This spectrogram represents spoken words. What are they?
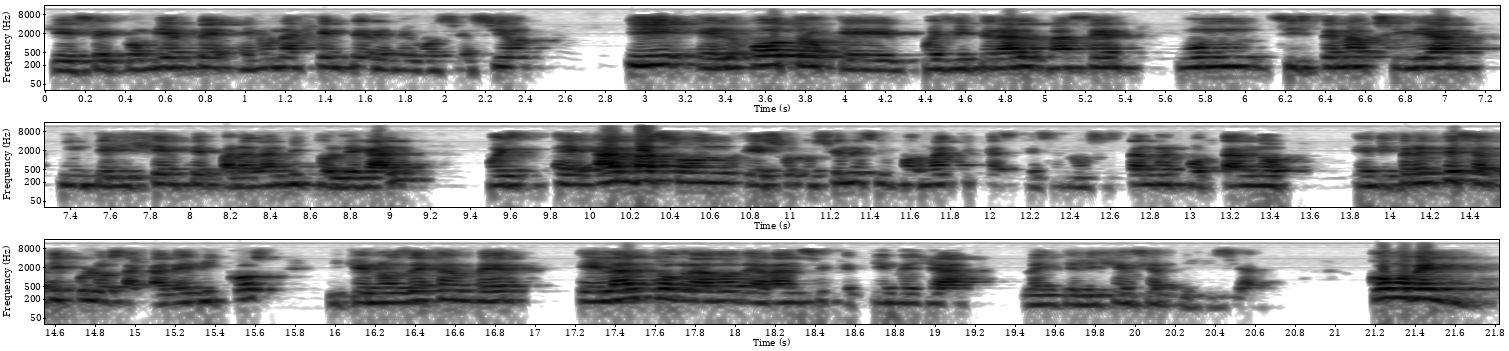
que se convierte en un agente de negociación y el otro que pues literal va a ser un sistema auxiliar inteligente para el ámbito legal, pues eh, ambas son eh, soluciones informáticas que se nos están reportando en diferentes artículos académicos y que nos dejan ver el alto grado de avance que tiene ya la inteligencia artificial. ¿Cómo ven?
